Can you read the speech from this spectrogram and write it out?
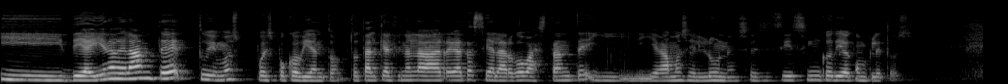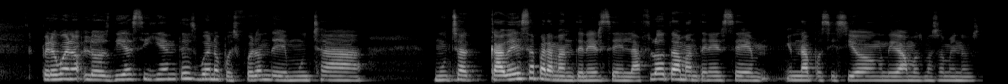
Y de ahí en adelante tuvimos pues poco viento. Total que al final la regata se alargó bastante y llegamos el lunes, es decir, cinco días completos. Pero bueno, los días siguientes, bueno, pues fueron de mucha, mucha cabeza para mantenerse en la flota, mantenerse en una posición, digamos, más o menos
